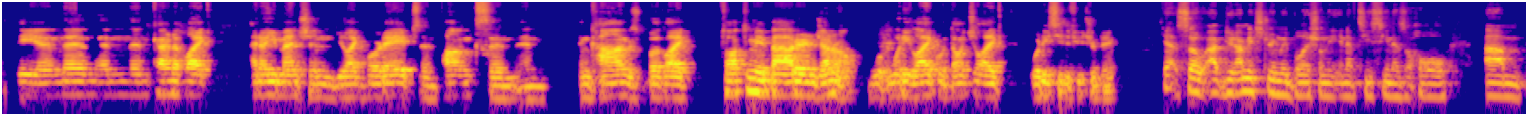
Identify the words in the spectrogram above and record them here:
and then and then kind of like I know you mentioned you like Bored Apes and punks and and and Kongs, but like talk to me about it in general. What, what, do you like? What don't you like? What do you see the future being? Yeah, so uh, dude, I'm extremely bullish on the NFT scene as a whole. Um,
